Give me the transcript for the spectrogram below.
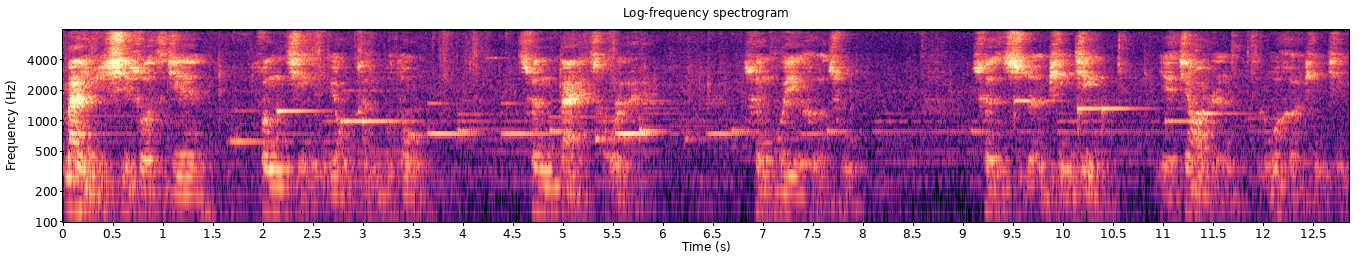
慢语细说之间，风景永恒不动。春带愁来，春归何处？春使人平静，也叫人如何平静？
